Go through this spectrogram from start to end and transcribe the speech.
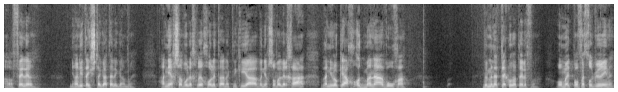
הרב פלר, נראה לי אתה השתגעת לגמרי. אני עכשיו הולך לאכול את הנקניקייה, ואני אחשוב עליך, ואני לוקח עוד מנה עבורך. ומנתק לו את הטלפון. עומד פרופסור גרין,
